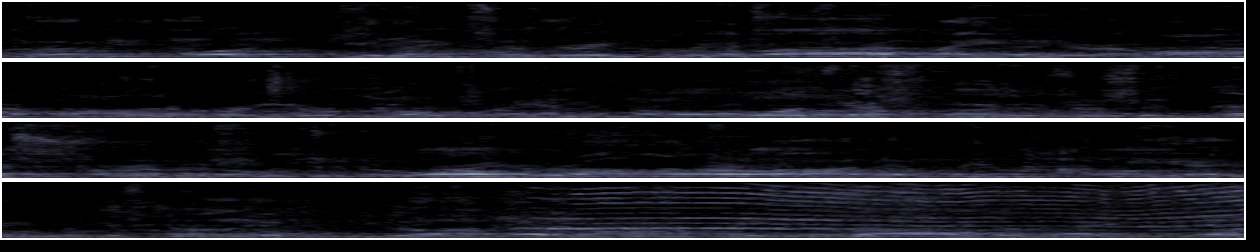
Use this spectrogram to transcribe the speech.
pray that the requests that I made here, our Father, for your glory, and Lord, just use us in this service for your honor, God, that we might be able just to lift you up in our feet to the nation.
